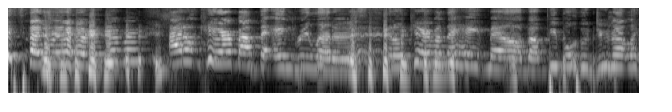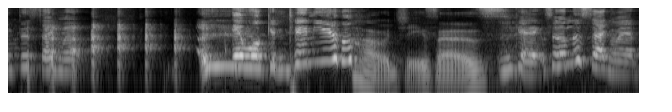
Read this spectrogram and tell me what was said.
only segment I remember. I don't care about the angry letters. I don't care about the hate mail about people who do not like this segment. It will continue. Oh Jesus. Okay, so in this segment,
